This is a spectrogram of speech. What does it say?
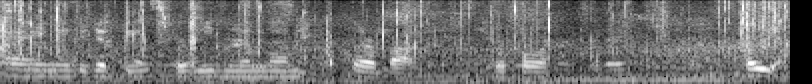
I need to get these for Eden and them. They're a box for four. Oh yeah.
